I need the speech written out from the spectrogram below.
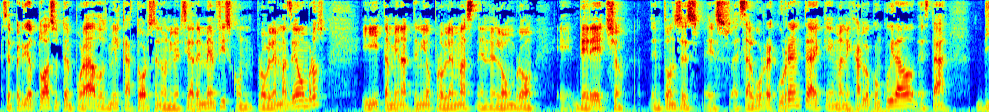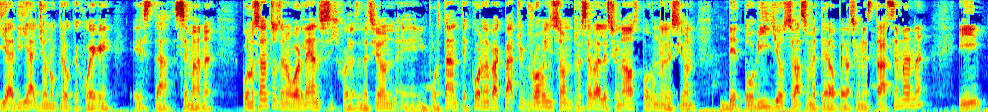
Se perdió toda su temporada 2014 en la Universidad de Memphis con problemas de hombros y también ha tenido problemas en el hombro eh, derecho. Entonces es, es, algo recurrente, hay que manejarlo con cuidado. Está día a día, yo no creo que juegue esta semana. Con los Santos de Nueva Orleans, hijo, la lesión eh, importante. Cornerback Patrick Robinson, reserva de lesionados por una lesión de tobillo, se va a someter a operación esta semana. Y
